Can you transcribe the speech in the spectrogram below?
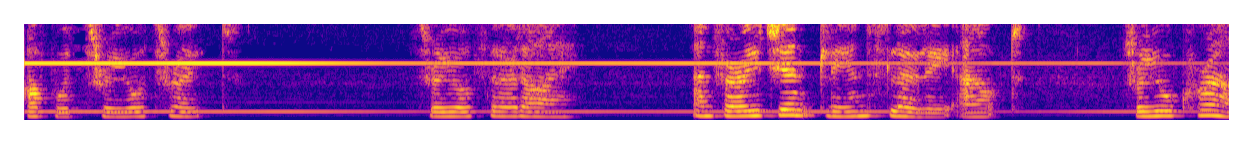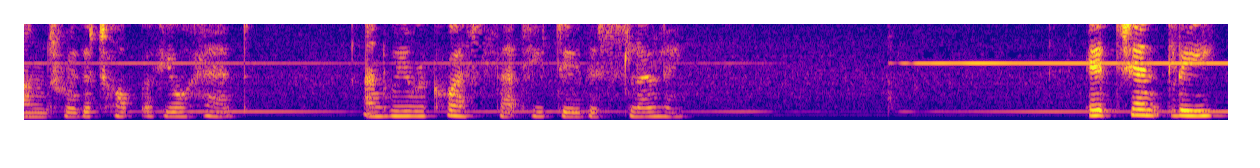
upwards through your throat, through your third eye, and very gently and slowly out through your crown, through the top of your head. And we request that you do this slowly. It gently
